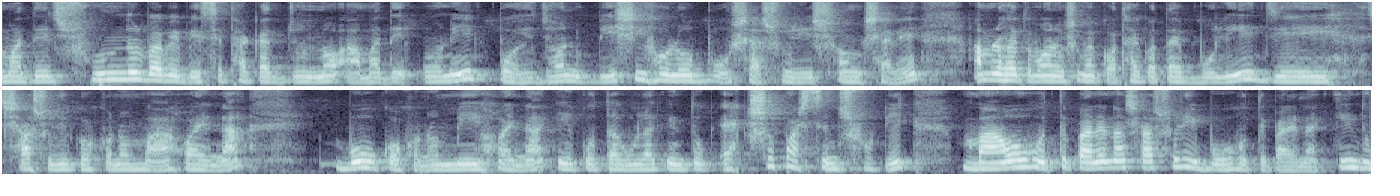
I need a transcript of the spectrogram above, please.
আমাদের সুন্দরভাবে বেঁচে থাকার জন্য আমাদের অনেক প্রয়োজন, বেশি হলো বউ শাশুড়ির সংসারে। আমরা হয়তো অনেক সময় কথায় কথায় বলি যে, শাশুড়ি কখনো মা হয় না, বউ কখনো মেয়ে হয় না, এই কথাগুলো কিন্তু একশো পার্সেন্ট সঠিক। মাও হতে পারে না শাশুড়ি, বউ হতে পারে না। কিন্তু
